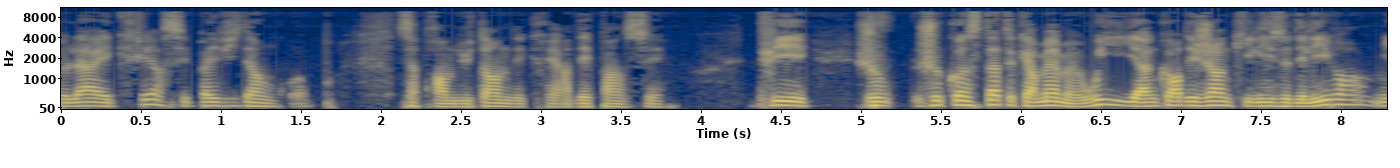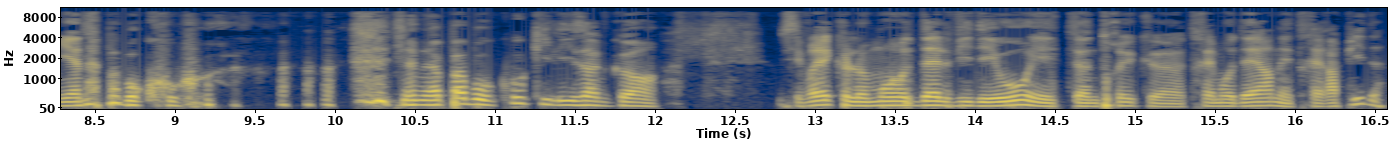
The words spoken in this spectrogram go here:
de là à écrire, c'est pas évident, quoi. Ça prend du temps d'écrire, des pensées. Puis je, je, constate quand même, oui, il y a encore des gens qui lisent des livres, mais il y en a pas beaucoup. il y en a pas beaucoup qui lisent encore. C'est vrai que le modèle vidéo est un truc euh, très moderne et très rapide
